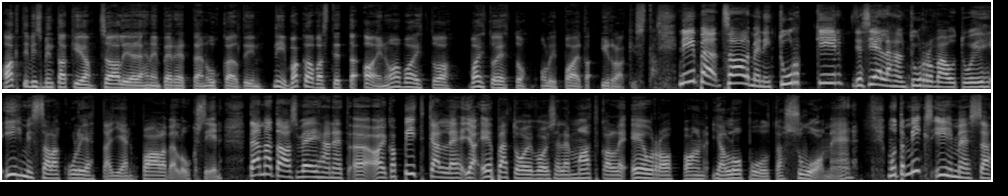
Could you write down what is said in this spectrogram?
Aktivismin takia Zaalia ja hänen perhettään uhkailtiin niin vakavasti, että ainoa vaihtoa, vaihtoehto oli paeta Irakista. Niinpä Zaal meni Turkkiin ja siellä hän turvautui ihmissalakuljettajien palveluksiin. Tämä taas vei hänet aika pitkälle ja epätoivoiselle matkalle Eurooppaan ja lopulta Suomeen. Mutta miksi ihmeessä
